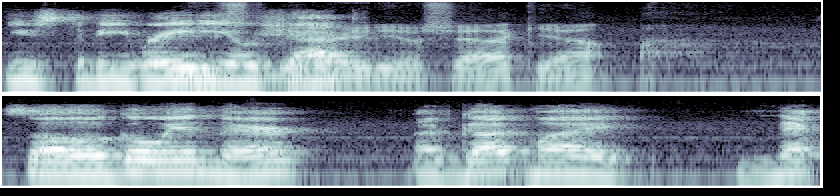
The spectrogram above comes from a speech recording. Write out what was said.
Used to be Radio Used to Shack. Be Radio Shack, yeah. So go in there. I've got my neck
